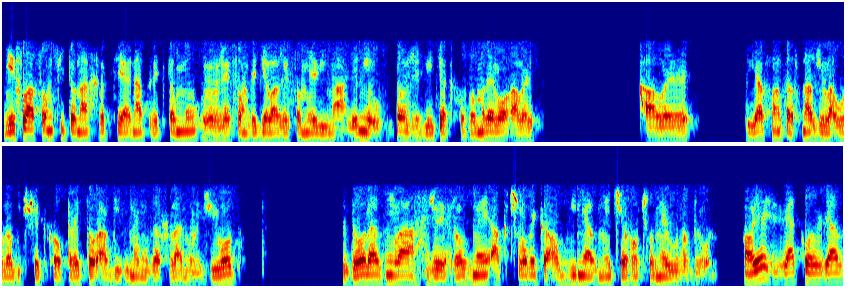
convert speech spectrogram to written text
Nesla som si to na chrbte aj napriek tomu, že som vedela, že som nevinná. Je mi že dieťatko zomrelo, ale, ale ja som sa snažila urobiť všetko preto, aby sme mu zachránili život. Zdôraznila, že je hrozné, ak človeka obvinia z niečoho, čo neurobil. No je, ako ja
